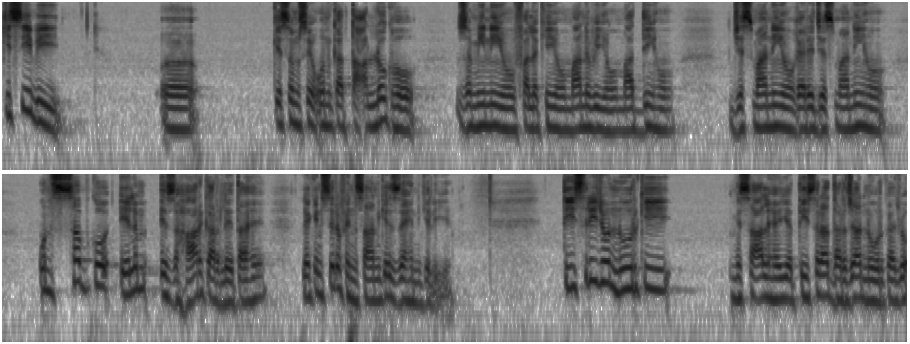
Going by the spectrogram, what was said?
کسی بھی قسم سے ان کا تعلق ہو، زمینی ہوں، فلکی ہوں مانوی ہوں، مادی ہوں جسمانی ہوں، غیر جسمانی ہوں، ان سب کو علم اظہار کر لیتا ہے، لیکن صرف انسان کے ذہن کے لیے۔ تیسری جو نور کی مثال ہے، یا تیسرا درجہ نور کا جو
